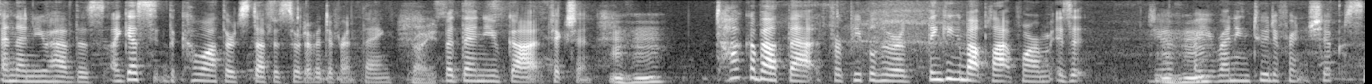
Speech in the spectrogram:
and then you have this. I guess the co-authored stuff is sort of a different thing, right? But then you've got fiction mm-hmm talk about that for people who are thinking about platform. Is it you have, mm-hmm. Are you running two different ships?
